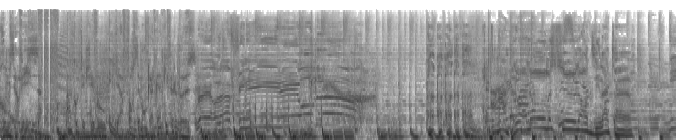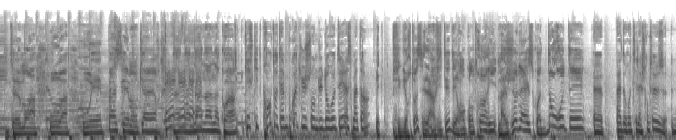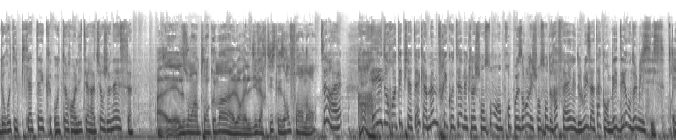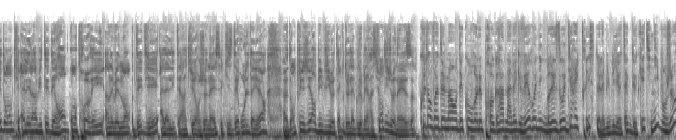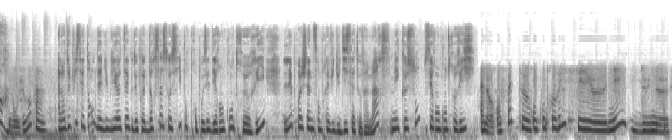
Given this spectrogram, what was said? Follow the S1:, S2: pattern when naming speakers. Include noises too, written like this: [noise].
S1: Room Service. À côté de chez vous, il y a forcément quelqu'un qui fait le buzz.
S2: Vers l'infini et [coughs]
S3: Allô, allô, monsieur l'ordinateur. Dites-moi où, où est passé mon cœur.
S4: Eh, eh, eh,
S3: quoi.
S4: Qu'est-ce qui te prend, Totem? Pourquoi tu chantes du Dorothée là ce matin?
S3: Mais figure-toi, c'est l'invité des rencontreries. Ma jeunesse, quoi. Dorothée.
S4: Euh, Pas Dorothée la chanteuse, Dorothée Piatek, auteur en littérature jeunesse.
S3: Ah, Elles ont un point commun, alors elles divertissent les enfants, non?
S4: C'est vrai.
S3: Ah
S4: Et Dorothée Piatek a même fricoté avec la chanson en proposant les chansons de Raphaël et de Louise Attaque en BD en 2006.
S3: Et donc, elle est l'invitée des rencontreries, un événement dédié à la littérature jeunesse et qui se déroule d'ailleurs euh, dans plusieurs bibliothèques de l'agglomération dijonnaise.
S4: Coup d'envoi demain, on découvre le programme avec Véronique Brézot, directrice de la bibliothèque de Quetigny. Bonjour.
S5: Bonjour.
S4: Alors depuis 7 ans, des bibliothèques de Côte d'Or s'associent pour proposer des rencontreries. Les prochaines sont prévues du 17 au 20 mars. Mais que sont ces rencontreries
S5: Alors, en fait, euh, Rencontrerie, c'est euh, né d'une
